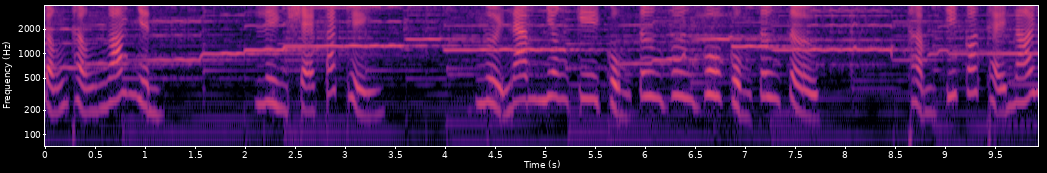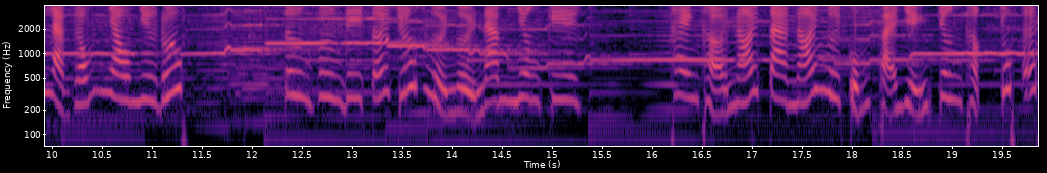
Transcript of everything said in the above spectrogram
cẩn thận ngó nhìn Liền sẽ phát hiện Người nam nhân kia cùng tương vương vô cùng tương tự. Thậm chí có thể nói là giống nhau như đúc. Tương vương đi tới trước người người nam nhân kia. Than thở nói, ta nói ngươi cũng phải diễn chân thật chút ít.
